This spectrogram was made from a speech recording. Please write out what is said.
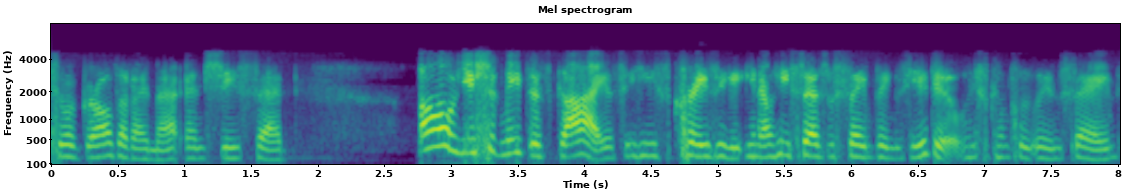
to a girl that I met, and she said, "Oh, you should meet this guy. He's crazy. You know, he says the same things you do. He's completely insane."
